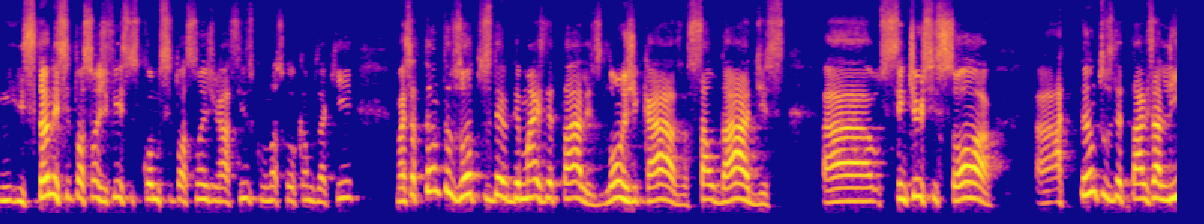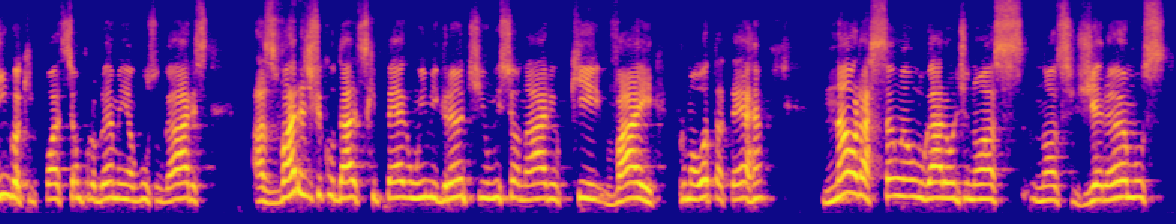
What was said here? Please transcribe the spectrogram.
estando em situações difíceis, como situações de racismo, como nós colocamos aqui, mas há tantos outros demais detalhes, longe de casa, saudades, sentir-se só, há tantos detalhes, a língua que pode ser um problema em alguns lugares, as várias dificuldades que pegam um imigrante e um missionário que vai para uma outra terra. Na oração é um lugar onde nós nós geramos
